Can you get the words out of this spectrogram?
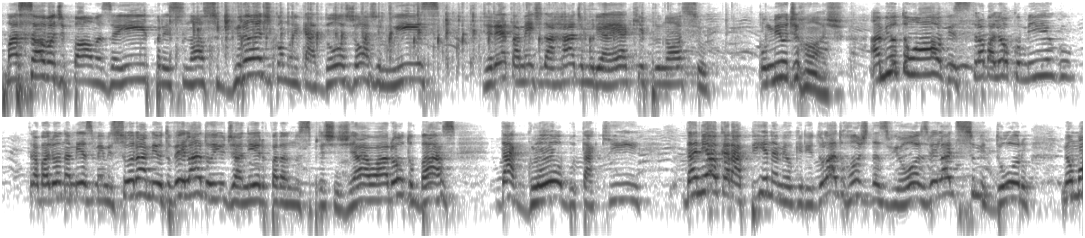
Uma salva de palmas aí para esse nosso grande comunicador, Jorge Luiz, diretamente da Rádio Muriaé, aqui para o nosso humilde rancho. Hamilton Alves trabalhou comigo, trabalhou na mesma emissora. Hamilton veio lá do Rio de Janeiro para nos prestigiar. O Haroldo Barros, da Globo, tá aqui. Daniel Carapina, meu querido, lá do Rancho das Violas, veio lá de Sumidouro. Meu mo-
